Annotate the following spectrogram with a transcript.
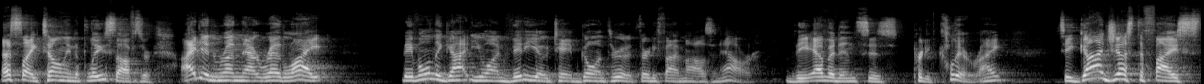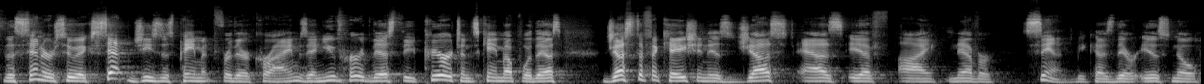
That's like telling the police officer, I didn't run that red light. They've only got you on videotape going through it at 35 miles an hour. The evidence is pretty clear, right? See, God justifies the sinners who accept Jesus' payment for their crimes, and you've heard this, the Puritans came up with this. Justification is just as if I never sinned, because there is no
